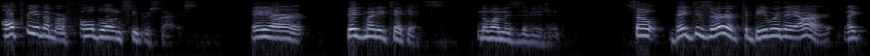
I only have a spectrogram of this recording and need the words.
all three of them are full blown superstars. They are big money tickets in the women's division. So they deserve to be where they are. Like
